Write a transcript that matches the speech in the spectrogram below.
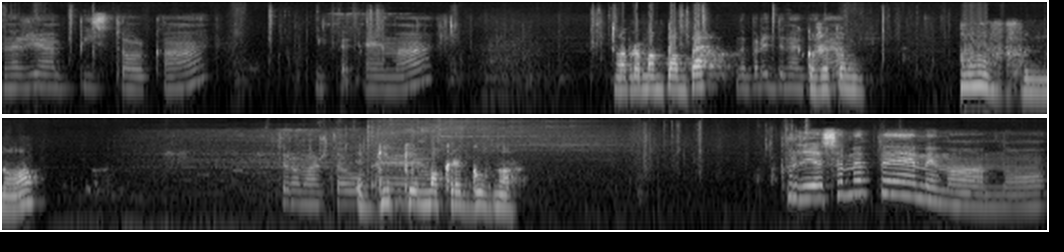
Na razie mam pistolka i PMA. Dobra, mam pompę. Dobra, idę na Tylko, że to gówno. Którą masz tą? Gipkie, E... mokre gówno. Kurde, ja same PM mam, no.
